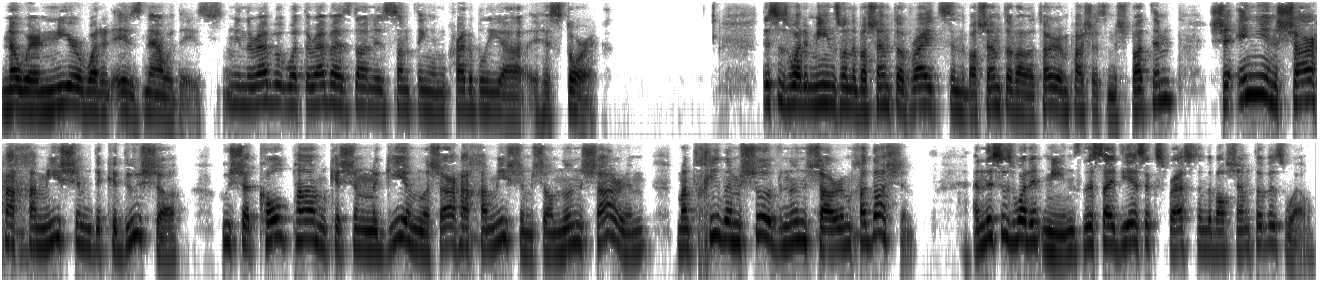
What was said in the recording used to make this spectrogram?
nowhere near what it is nowadays. I mean, the Rebbe, what the Rebbe has done is something incredibly uh, historic. This is what it means when the Baal Shem Tov writes in the Baal Shem Tov Alatorah in Pashas Mishpatim, she'inyin shar hachamishim de kedusha הוא שכל פעם כשמגיעים לשאר החמישים של נון שרים, מתחילים שוב נון שרים חדשים. And this is what it means. This idea is expressed in the Baal Shem Tov as well,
